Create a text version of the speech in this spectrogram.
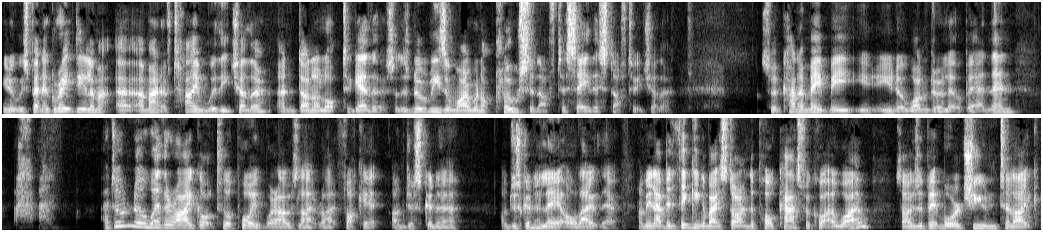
you know, we spent a great deal uh, amount of time with each other and done a lot together. So there's no reason why we're not close enough to say this stuff to each other. So it kind of made me, you know, wonder a little bit. And then I don't know whether I got to a point where I was like, right, fuck it, I'm just gonna I'm just going to lay it all out there. I mean, I've been thinking about starting the podcast for quite a while, so I was a bit more attuned to like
